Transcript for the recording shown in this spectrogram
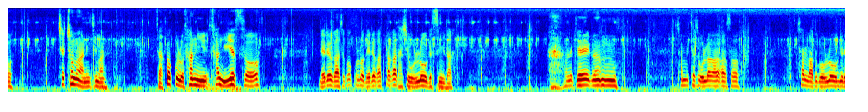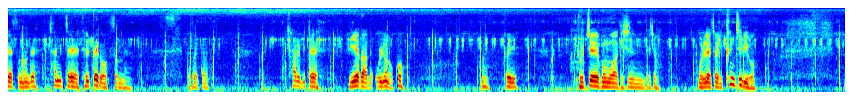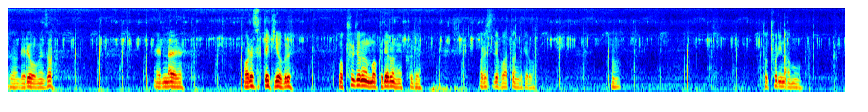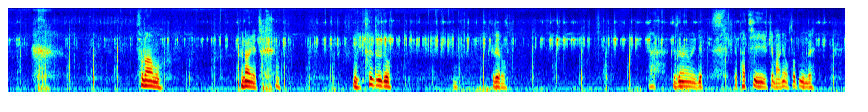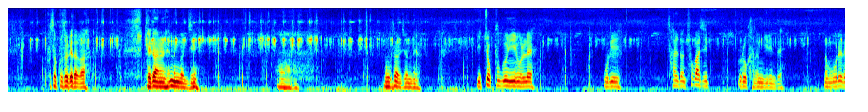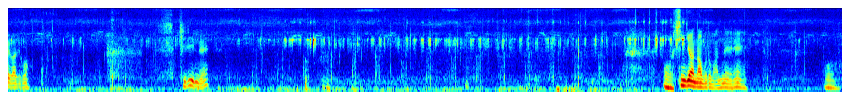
뭐, 최초는 아니지만 자 거꾸로 산, 위, 산 위에서 내려가서 거꾸로 내려갔다가 다시 올라오겠습니다. 하, 원래 계획은 산 밑에서 올라가서 차를 놔두고 올라오기로 했었는데 차 밑에 될 데가 없었네요. 그래서 일단 차를 밑에 위에다 올려놓고 음, 저희 둘째 고모가 계시는 데죠. 원래 저희 큰 집이고. 그래서 내려오면서 옛날 어렸을 때 기억을 뭐 풀들은 뭐 그대로네 풀들 어렸을 때 보았던 그대로. 어? 도토리 나무. 소나무. 흔하게 참. 음, 풀들도 그대로 그전에는 이게 밭이 이렇게 많이 없었는데 구석구석에다가 개간을 했는 건지 아, 농사를 지었네요. 이쪽 부근이 원래 우리 살던 초가집으로 가는 길인데 너무 오래돼가지고 길이 있네. 오, 신기한 나무도 많네. 오.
